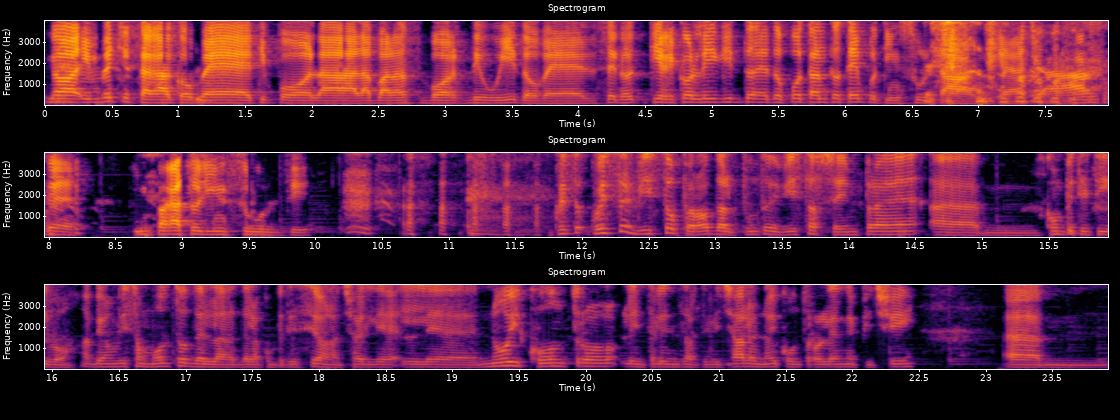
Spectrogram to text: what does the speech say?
No, invece sarà come tipo la, la balance board di Wii dove se non ti ricolleghi do- dopo tanto tempo ti insulta Esatto. anche, eh, cioè, ha anche imparato gli insulti. Questo, questo è visto però dal punto di vista sempre ehm, competitivo. Abbiamo visto molto della, della competizione, cioè le- le- noi contro l'intelligenza artificiale, noi contro l'NPC, ehm,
